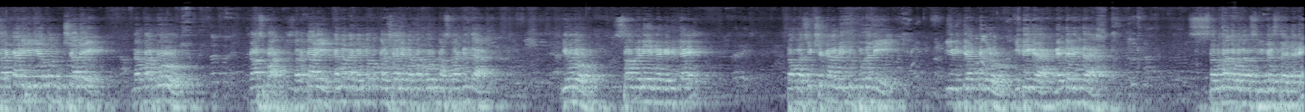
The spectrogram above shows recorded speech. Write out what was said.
ಸರ್ಕಾರಿ ಹಿರಿಯ ಮುಖ್ಯಾಲಯ ನಂಬರ್ ಕಾಸ್ಬಾಗ್ ಸರ್ಕಾರಿ, ಕನ್ನಡ ಗಂಡು ಮಕ್ಕಳ ಶಾಲೆ ನಂಬರ್ ಮೂರು ಇವರು ಸಾಧನೆಯನ್ನ ಗೆದ್ದಿದ್ದಾರೆ ತಮ್ಮ ಶಿಕ್ಷಕರ ನೇತೃತ್ವದಲ್ಲಿ ಈ ವಿದ್ಯಾರ್ಥಿಗಳು ಇದೀಗ ಗಂಡರಿಂದ ಸನ್ಮಾನವನ್ನು ಸ್ವೀಕರಿಸ್ತಾ ಇದ್ದಾರೆ.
